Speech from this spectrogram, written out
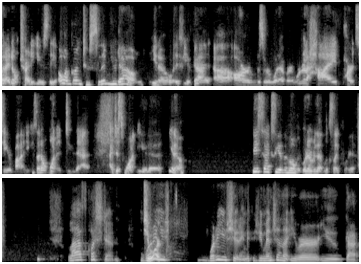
but I don't try to use the, oh, I'm going to slim you down. You know, if you've got uh, arms or whatever, we're going to hide parts of your body because I don't want to do that. I just want you to, you know, be sexy in the moment, whatever that looks like for you. Last question. Sure. What are you, what are you shooting? Because you mentioned that you were, you got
